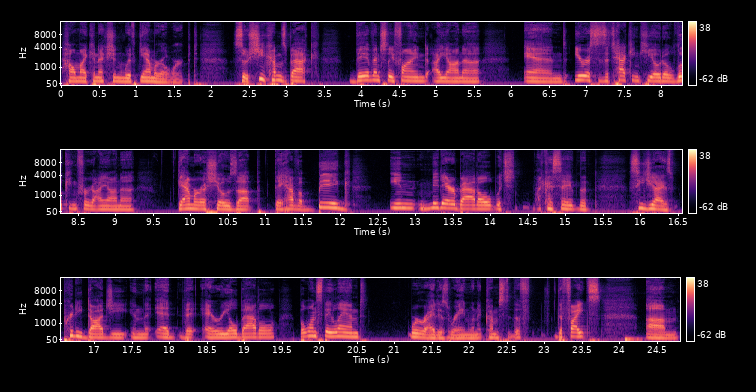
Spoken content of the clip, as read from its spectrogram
how my connection with Gamera worked. So she comes back. They eventually find Ayana, and Iris is attacking Kyoto looking for Ayana. Gamera shows up. They have a big in midair battle, which, like I say, the CGI is pretty dodgy in the ed, the aerial battle. But once they land, we're right as rain when it comes to the f- the fights. Um,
